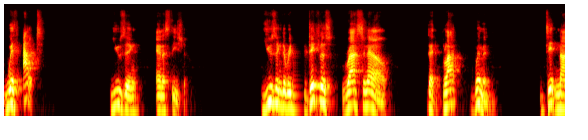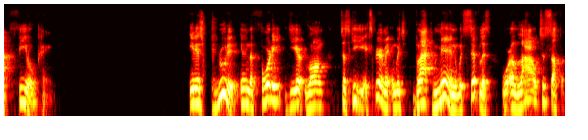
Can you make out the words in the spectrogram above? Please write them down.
without using anesthesia, using the ridiculous rationale that Black women did not feel pain. It is rooted in the 40 year long Tuskegee experiment in which Black men with syphilis were allowed to suffer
